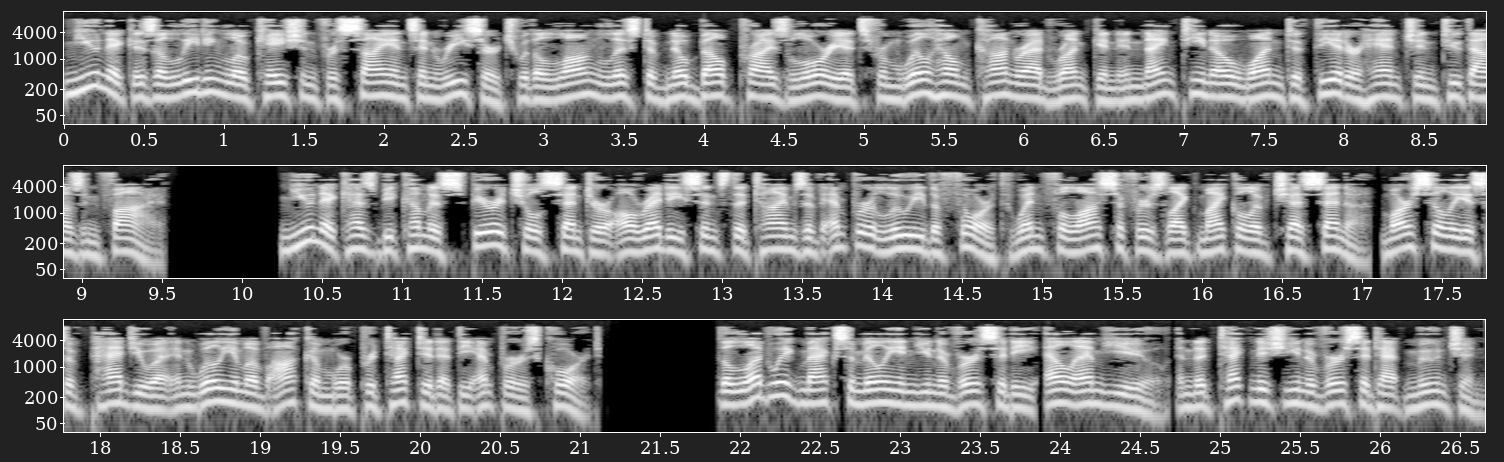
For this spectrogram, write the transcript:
Munich is a leading location for science and research with a long list of Nobel Prize laureates from Wilhelm Conrad Röntgen in 1901 to Theodor Hänsch in 2005. Munich has become a spiritual center already since the times of Emperor Louis IV when philosophers like Michael of Cesena, Marsilius of Padua and William of Ockham were protected at the emperor's court. The Ludwig Maximilian University (LMU) and the Technische Universität München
